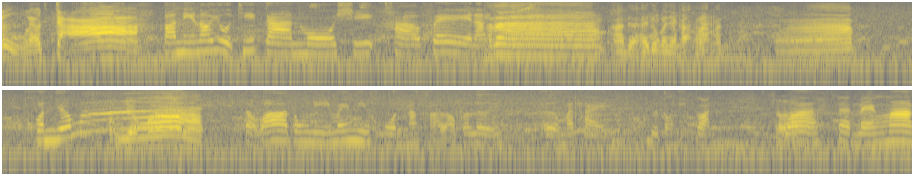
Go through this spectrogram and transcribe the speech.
ถึงแล้วจ้า ตอนนี้เราอยู่ที่การโมชิคาเฟ่นะทะดาคะมอะเดี๋ยวให้ดูบรรยากาศข้างหลังกันครับคนเยอะมาก คนเยอะมาก แต่ว่าตรงนี้ไม่มีคนนะคะ เราก็เลยเออมาถ่ายดูตรงนี้ก่อน เพราะว่าแดดแรงมาก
